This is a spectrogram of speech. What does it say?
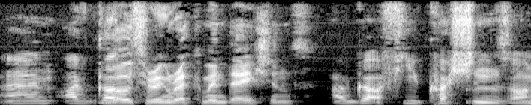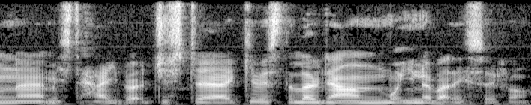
Um, I've got motoring recommendations. I've got a few questions on uh, Mr. Haye, but just uh, give us the lowdown what you know about this so far.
